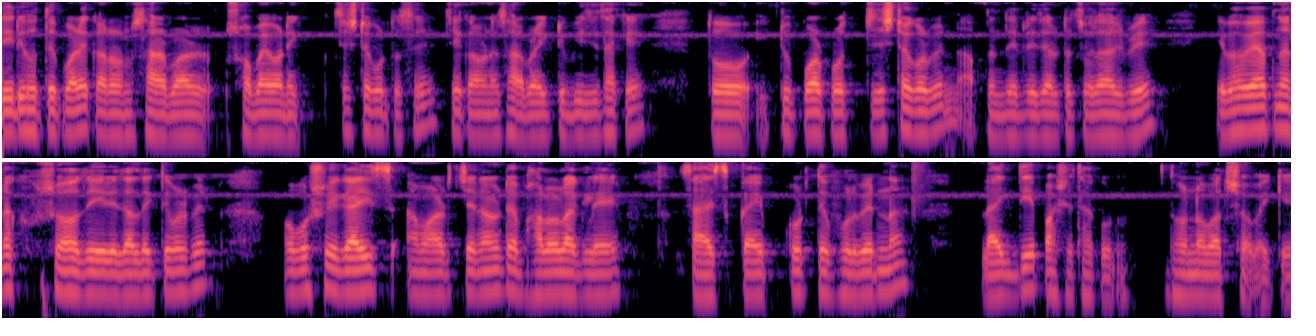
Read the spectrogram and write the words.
দেরি হতে পারে, কারণ সার্ভার সবাই অনেক চেষ্টা করতেছে। যে কারণে সার্ভার একটু বিজি থাকে। তো একটু পর পর চেষ্টা করবেন, আপনাদের রেজাল্টটা চলে আসবে। এভাবে আপনারা খুব সহজেই রেজাল্ট দেখতে পারবেন। অবশ্যই গাইজ আমার চ্যানেলটা ভালো লাগলে সাবস্ক্রাইব করতে ভুলবেন না। লাইক দিয়ে পাশে থাকুন। ধন্যবাদ সবাইকে।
